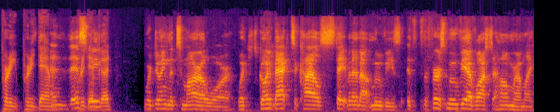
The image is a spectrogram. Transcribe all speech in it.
pretty pretty damn And this pretty damn week- good. We're doing the Tomorrow War, which going back to Kyle's statement about movies, it's the first movie I've watched at home where I'm like,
